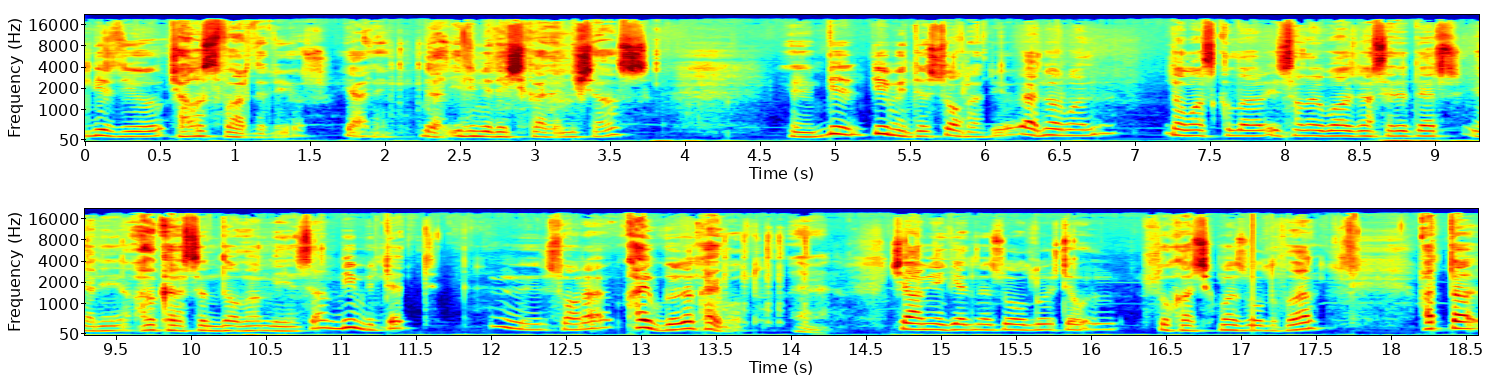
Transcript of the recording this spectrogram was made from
bir diyor şahıs vardı diyor. Yani biraz ilimle de işgal eden bir şahıs. Ee, bir, bir müddet sonra diyor. Yani normal namaz kılar, insanlar vaaz nasihat eder. Yani halk arasında olan bir insan bir müddet e, sonra kayb gözden kayboldu. Evet. Camiye gelmez oldu, işte sokağa çıkmaz oldu falan. Hatta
